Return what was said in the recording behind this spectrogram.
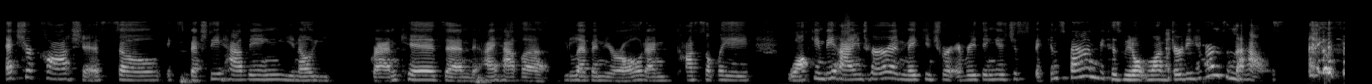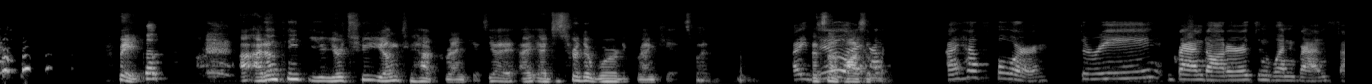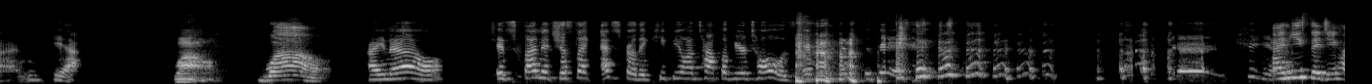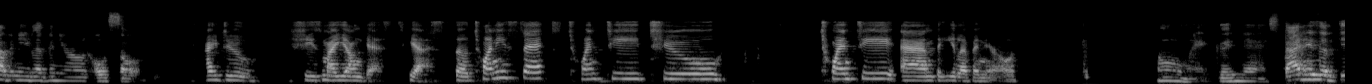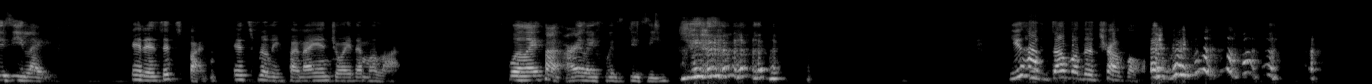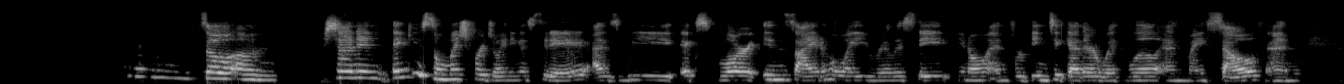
Extra cautious. So especially having, you know, grandkids and mm-hmm. I have a 11 year old, I'm constantly walking behind her and making sure everything is just spick and span because we don't want dirty hands in the house. Wait, I, don't think you, are too young to have grandkids. Yeah, I, I just heard the word grandkids, but I that's do. not possible. I have, I have four, three granddaughters and one grandson. Yeah. Wow. Wow. I know. It's fun. It's just like escrow. They keep you on top of your toes every minute of the day. yeah. And you said you have an 11 year old also. I do. She's my youngest. Yes. So 26, 22, 20, and the 11 year old. Oh my goodness. That is a busy life. It is. It's fun. It's really fun. I enjoy them a lot. Well, I thought our life was dizzy. you have double the trouble. so um Shannon, thank you so much for joining us today as we explore inside Hawaii real estate, you know, and for being together with Will and myself. And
